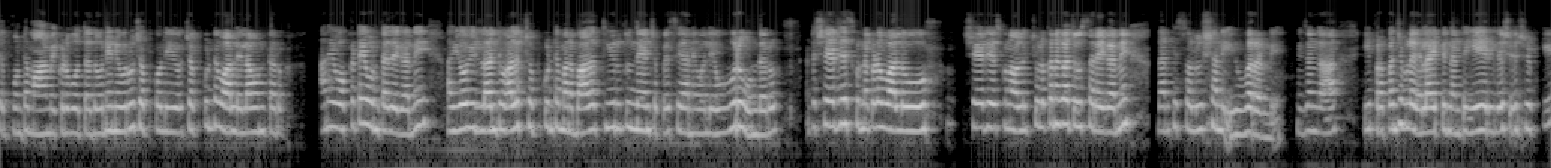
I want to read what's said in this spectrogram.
చెప్పుకుంటే మామ ఎక్కడ పోతుందో నేను ఎవరు చెప్పుకోలేవు చెప్పుకుంటే వాళ్ళు ఎలా ఉంటారు అనే ఒకటే ఉంటుంది కానీ అయ్యో ఇలాంటి వాళ్ళకి చెప్పుకుంటే మన బాధ తీరుతుంది అని చెప్పేసి అనే వాళ్ళు ఎవరు ఉండరు. అంటే షేర్ చేసుకున్నా కూడా వాళ్ళు షేర్ చేసుకున్న వాళ్ళని చులకనగా చూస్తారే కానీ దానికి సొల్యూషన్ ఇవ్వరండి. నిజంగా ఈ ప్రపంచంలో ఎలా అయిపోయిందంటే ఏ రిలేషన్షిప్కి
